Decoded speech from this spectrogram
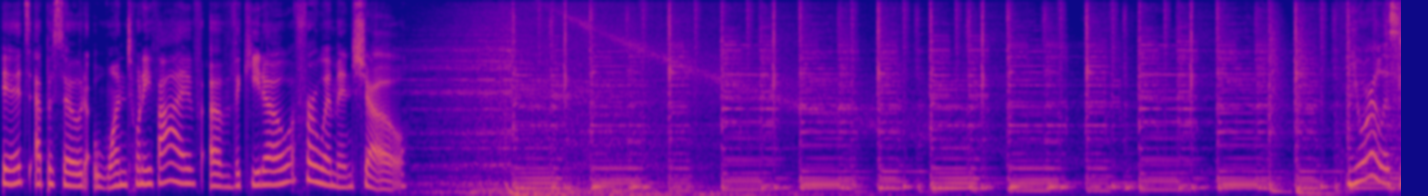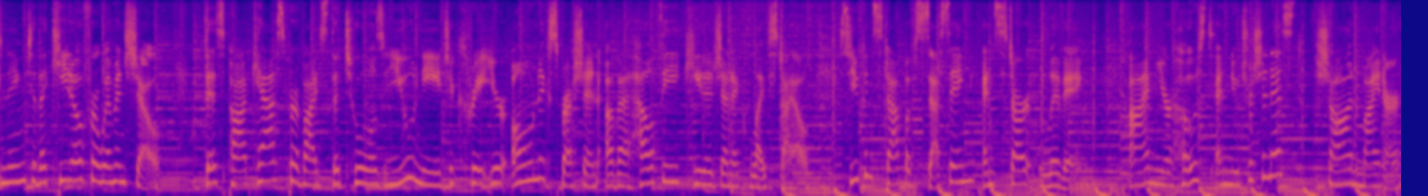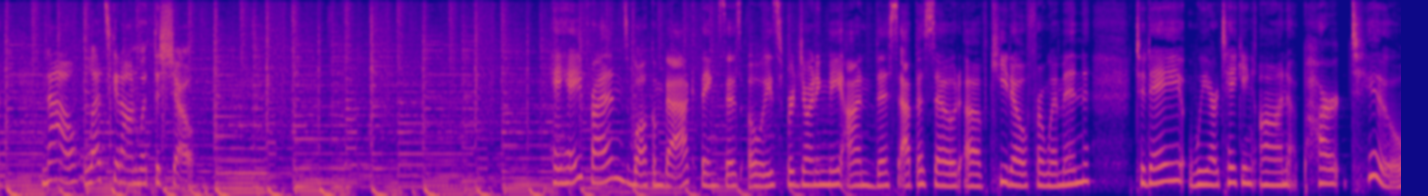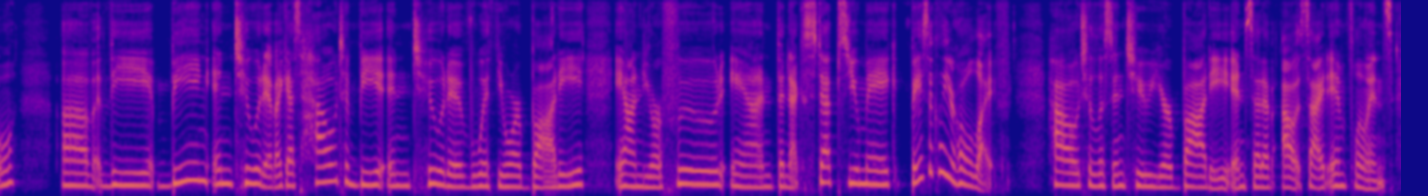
It's episode 125 of the Keto for Women show. You're listening to the Keto for Women show. This podcast provides the tools you need to create your own expression of a healthy ketogenic lifestyle so you can stop obsessing and start living. I'm your host and nutritionist, Shawn Mynar. Now, let's get on with the show. Hey, hey, friends, welcome back. Thanks as always for joining me on this episode of Keto for Women. Today, we are taking on part two of the being intuitive, I guess, how to be intuitive with your body and your food and the next steps you make, basically your whole life, how to listen to your body instead of outside influence.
